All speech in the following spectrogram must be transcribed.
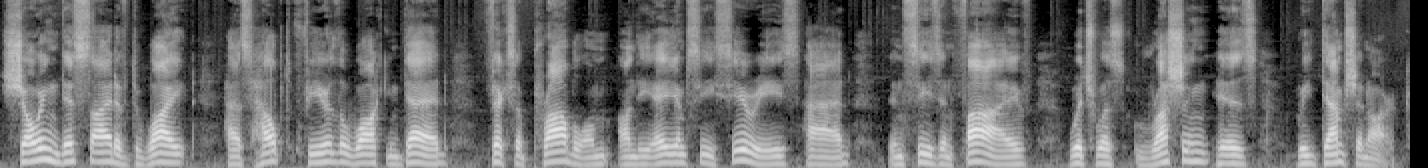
Showing this side of Dwight has helped Fear the Walking Dead fix a problem on the AMC series had in season 5, which was rushing his redemption arc.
